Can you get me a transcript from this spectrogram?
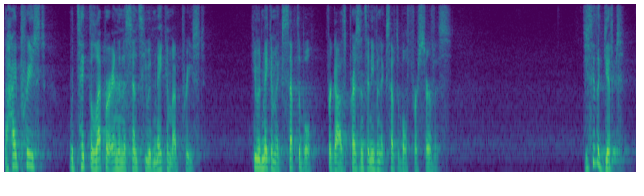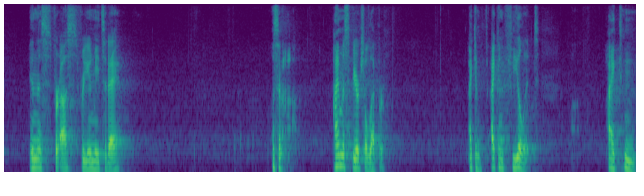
The high priest would take the leper, and in a sense, he would make him a priest. He would make him acceptable for God's presence and even acceptable for service. Do you see the gift in this for us, for you and me today? Listen, I'm a spiritual leper. I can, I can feel it. I can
